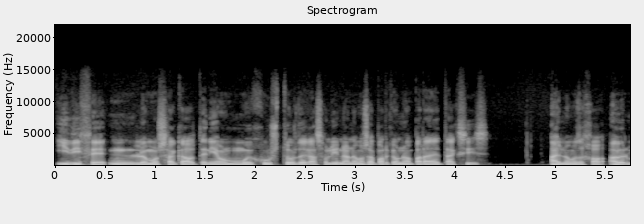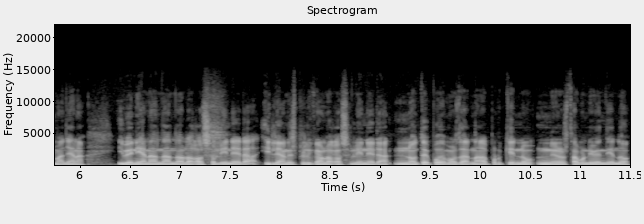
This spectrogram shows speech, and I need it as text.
y dice, "Mm, lo hemos sacado, teníamos muy justos de gasolina, lo hemos aparcado en una parada de taxis Ahí lo hemos dejado, a ver mañana. Y venían andando a la gasolinera y le han explicado a la gasolinera, no te podemos dar nada porque no, no estamos ni vendiendo,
